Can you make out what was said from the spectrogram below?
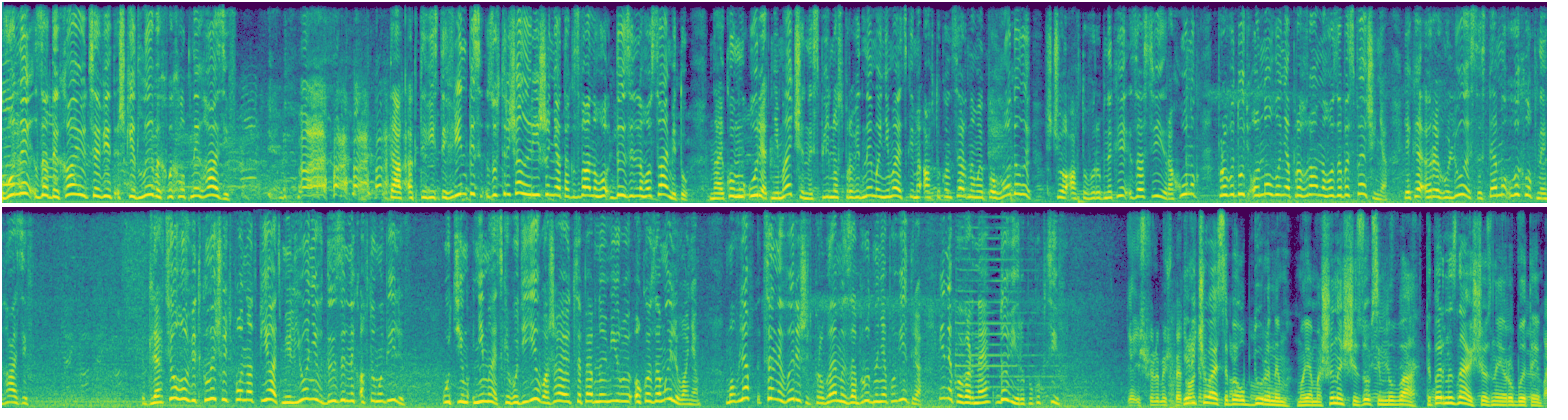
Вони задихаються від шкідливих вихлопних газів. Так, активісти Грінпіс зустрічали рішення так званого дизельного саміту, на якому уряд Німеччини спільно з провідними німецькими автоконцернами погодили, що автовиробники за свій рахунок проведуть оновлення програмного забезпечення, яке регулює систему вихлопних газів. Для цього відкличуть понад 5 мільйонів дизельних автомобілів. Утім, німецькі водії вважають це певною мірою окозамилюванням. Мовляв, це не вирішить проблеми забруднення повітря і не поверне довіри покупців. Я відчуваю себе обдуреним. Моя машина ще зовсім нова. Тепер не знаю, що з нею робити.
